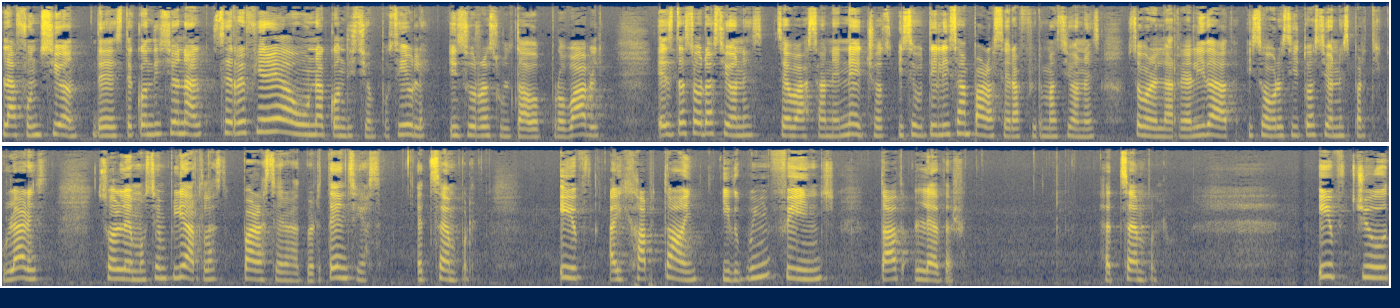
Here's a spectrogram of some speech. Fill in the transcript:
La función de este condicional se refiere a una condición posible y su resultado probable. Estas oraciones se basan en hechos y se utilizan para hacer afirmaciones sobre la realidad y sobre situaciones particulares. Solemos emplearlas para hacer advertencias. Example: If I have time, it will finish that letter. Example: If you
